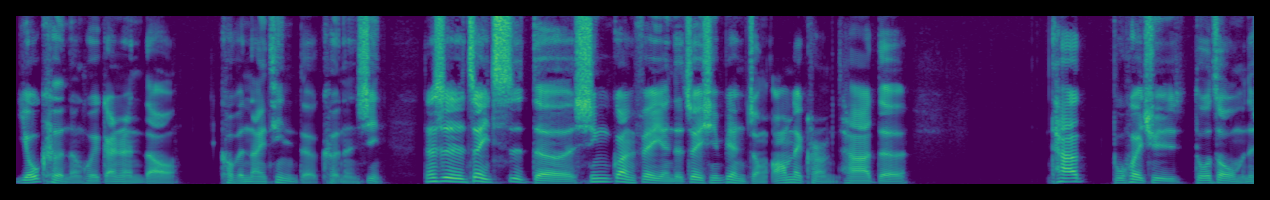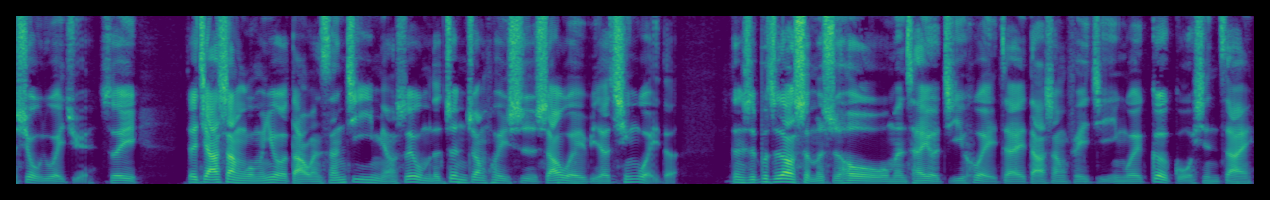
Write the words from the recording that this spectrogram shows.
有可能会感染到 COVID-19 的可能性。但是这一次的新冠肺炎的最新变种 Omicron，它的它。不会去夺走我们的嗅味觉，所以再加上我们又打完三剂疫苗，所以我们的症状会是稍微比较轻微的。但是不知道什么时候我们才有机会再搭上飞机，因为各国现在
